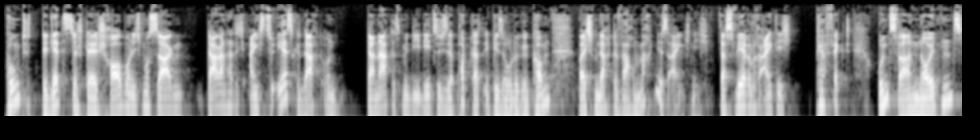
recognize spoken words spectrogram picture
Punkt, die letzte Stellschraube, und ich muss sagen, daran hatte ich eigentlich zuerst gedacht und danach ist mir die Idee zu dieser Podcast-Episode gekommen, weil ich mir dachte, warum machen die das eigentlich nicht? Das wäre doch eigentlich perfekt. Und zwar neuntens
